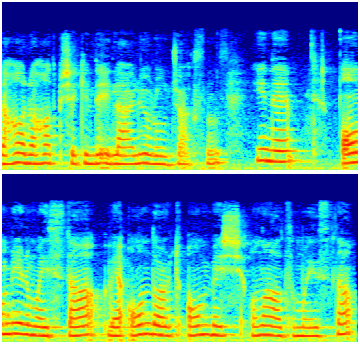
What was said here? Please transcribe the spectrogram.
daha rahat bir şekilde ilerliyor olacaksınız. Yine 11 Mayıs'ta ve 14, 15, 16 Mayıs'ta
